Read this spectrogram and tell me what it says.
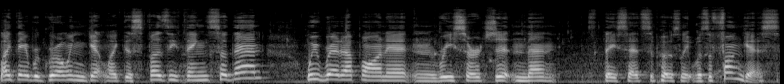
like they were growing and get like this fuzzy thing. So then we read up on it and researched it and then they said supposedly it was a fungus.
